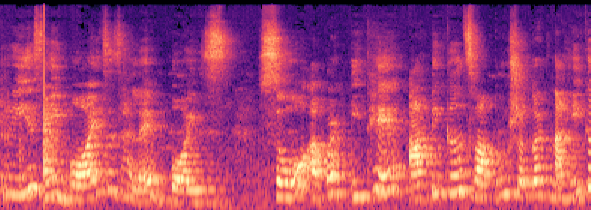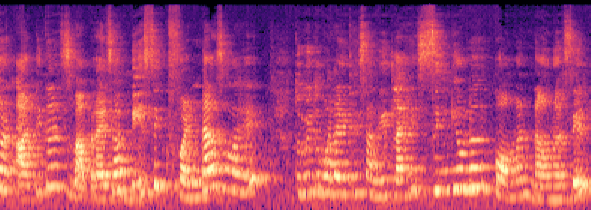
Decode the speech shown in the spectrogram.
ट्रीज आणि बॉयचं झालंय बॉईज सो आपण इथे आर्टिकल्स वापरू शकत नाही कारण आर्टिकल्स वापरायचा बेसिक फंडा जो आहे तुम्ही तुम्हाला इथे सांगितलं आहे सिंग्युलर कॉमन नाऊन असेल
